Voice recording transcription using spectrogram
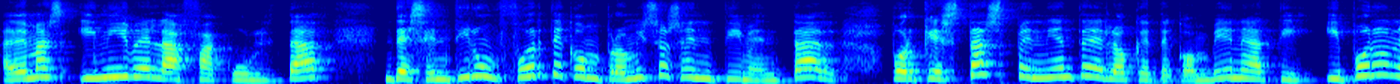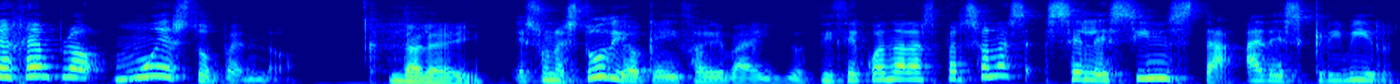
además inhibe la facultad de sentir un fuerte compromiso sentimental, porque estás pendiente de lo que te conviene a ti. Y pone un ejemplo muy estupendo. Dale ahí. Es un estudio que hizo Youth. Dice, cuando a las personas se les insta a describir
